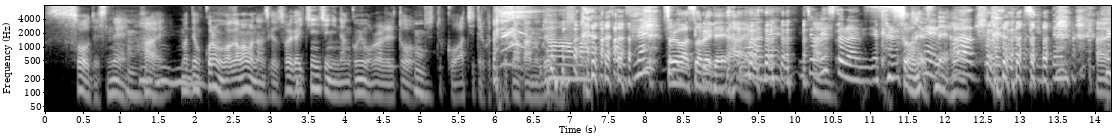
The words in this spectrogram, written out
そうですね。うんはい。うんまあでもこれもわがままなんですけど、それが一日に何組もおられると、うんちょっとこう、あっち行ってること言ってなあかんので、ああまあそうですね。それはそれで、まはあね、一応レストランやから、そうですねはいバーとかじゃないし、みたいな。い。はい。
